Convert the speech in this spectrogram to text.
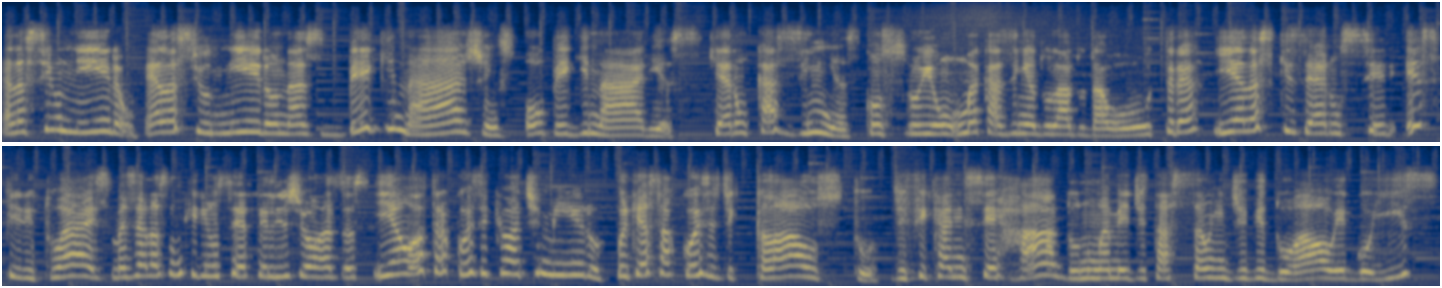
elas se uniram. Elas se uniram nas beguinagens ou beguinárias, que eram casinhas, construíam uma casinha do lado da outra e elas quiseram ser espirituais, mas elas não queriam ser religiosas. E é outra coisa que eu admiro, porque essa coisa de claustro, de ficar encerrado numa meditação individual, egoísta,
